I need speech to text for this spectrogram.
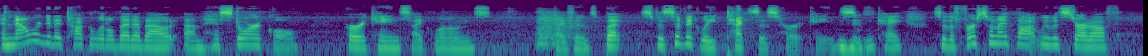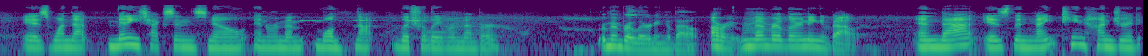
And now we're going to talk a little bit about um, historical hurricanes, cyclones, typhoons, but specifically Texas hurricanes. Mhm. Okay. So the first one I thought we would start off is one that many Texans know and remember. Well, not literally remember. Remember learning about. All right, remember learning about. And that is the 1900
